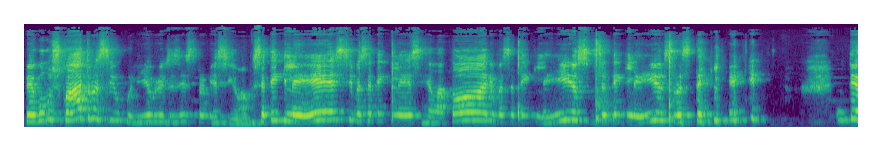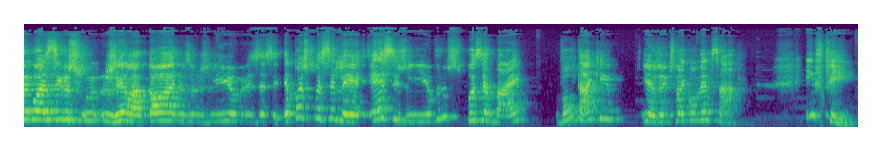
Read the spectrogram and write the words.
pegou uns quatro ou cinco livros e disse para mim assim: ó, você tem que ler esse, você tem que ler esse relatório, você tem que ler isso, você tem que ler isso, você tem que ler isso pegou assim os, os, relatórios, os livros, assim. Depois que você lê esses livros, você vai voltar aqui e a gente vai conversar. Enfim,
